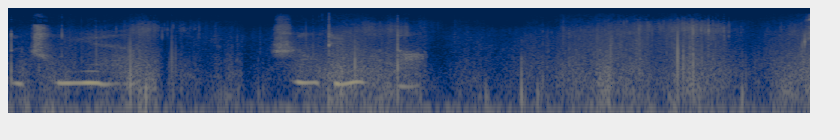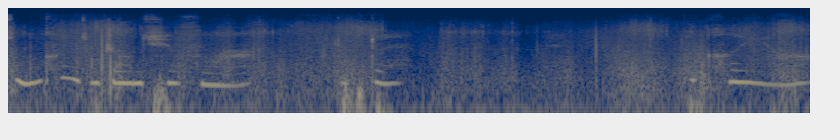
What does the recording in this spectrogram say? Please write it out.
的初夜是要给我的，怎么可以就这样屈服啊？对不对？不可以啊！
